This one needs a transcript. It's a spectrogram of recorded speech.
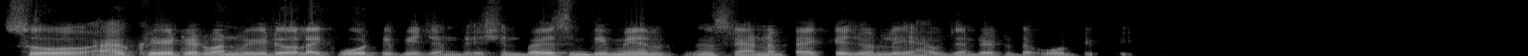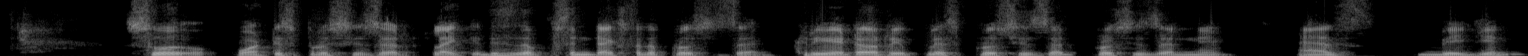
So I have created one video like OTP generation. By using DBMS random package only, I have generated the OTP. So what is procedure? Like this is the syntax for the procedure. Create or replace procedure, procedure name as begin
